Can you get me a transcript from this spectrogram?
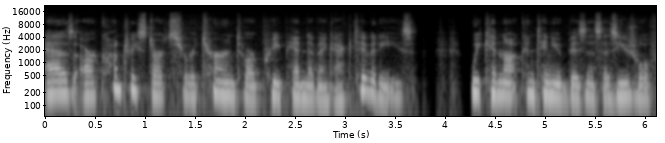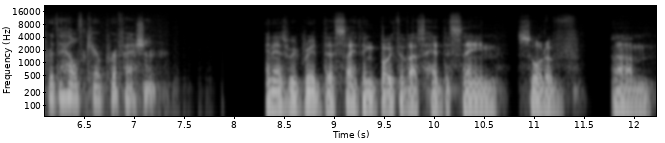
as our country starts to return to our pre pandemic activities, we cannot continue business as usual for the healthcare profession. And as we read this, I think both of us had the same sort of um,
